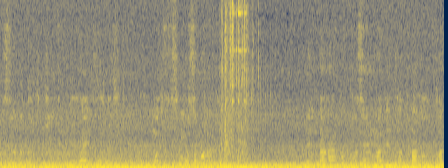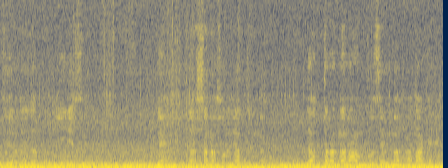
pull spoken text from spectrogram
くすることって聞いてるんじゃないですか、もっとそもそもだって、ね、7億5000万で立ったと、立て予定だったらいいですよ、ね、出したのはそれでやってるんだから、だったら7億5000万がなければ、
